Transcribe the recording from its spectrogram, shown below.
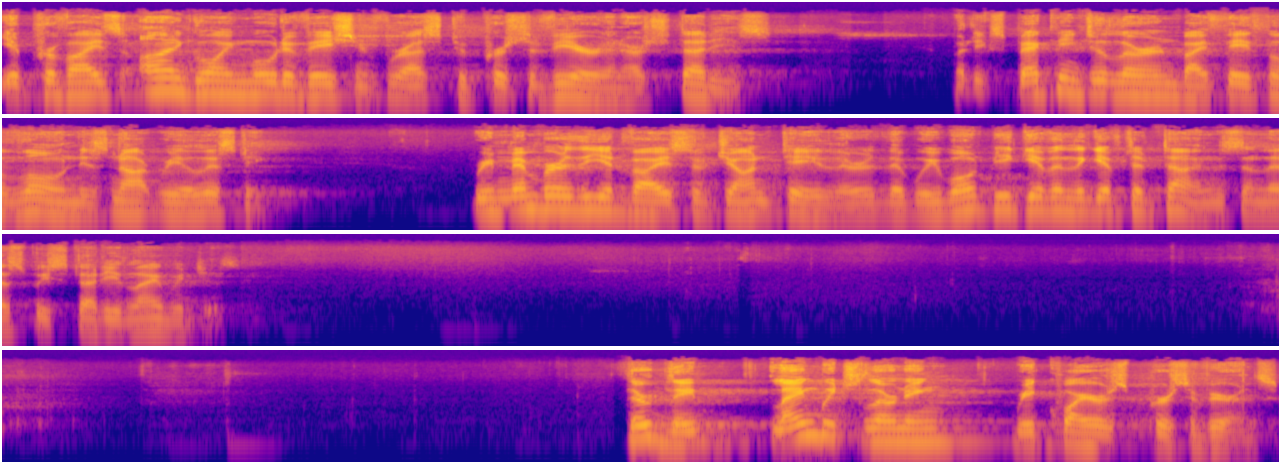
It provides ongoing motivation for us to persevere in our studies. But expecting to learn by faith alone is not realistic. Remember the advice of John Taylor that we won't be given the gift of tongues unless we study languages. Thirdly, language learning requires perseverance.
